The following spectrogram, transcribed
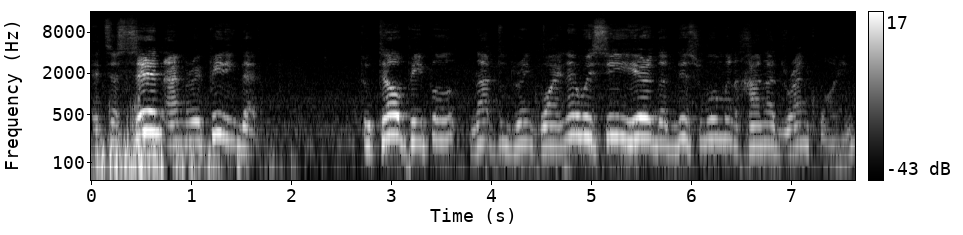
It's a sin, I'm repeating that, to tell people not to drink wine. And we see here that this woman, Hannah, drank wine,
